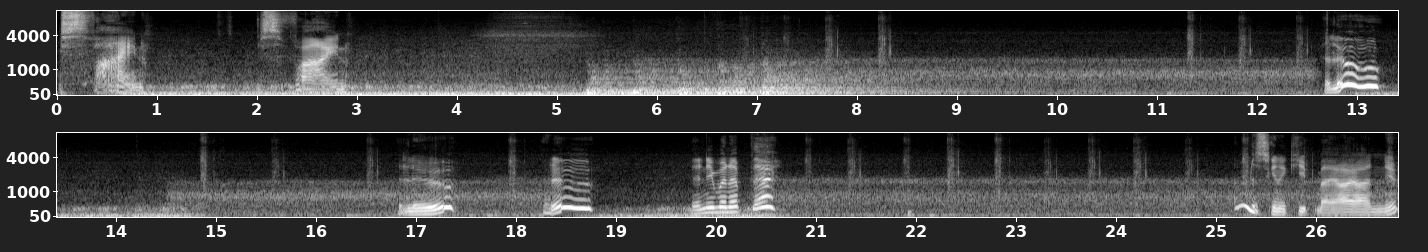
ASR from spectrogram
It's fine. It's fine. Hello? Hello? Hello? Anyone up there? I'm just gonna keep my eye on you.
